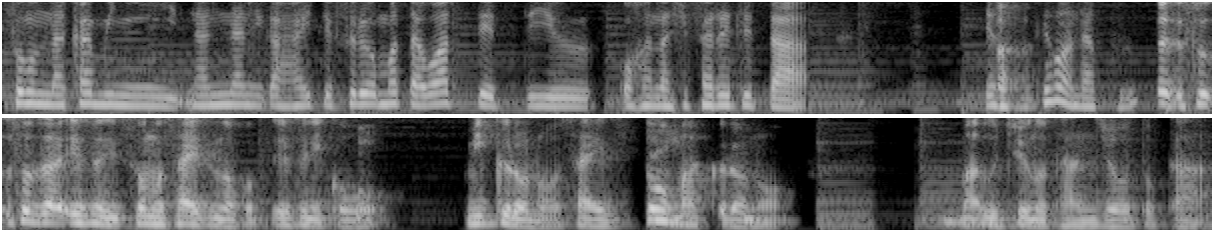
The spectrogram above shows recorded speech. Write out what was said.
その中身に何々が入ってそれをまた割ってっていうお話されてたやつではなく？そそだ要するにそのサイズのこと要するにこうミクロのサイズとマクロの、はい、まあ、宇宙の誕生とか、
